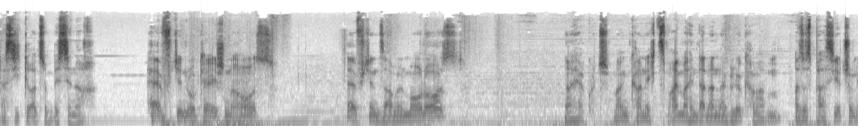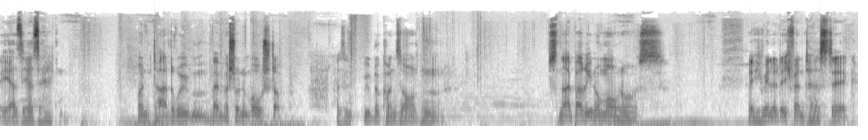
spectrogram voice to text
Das sieht gerade so ein bisschen nach Heftchen-Location aus. Heftchen-Sammelmodus. Naja gut, man kann nicht zweimal hintereinander Glück haben. Also es passiert schon eher sehr selten. Und da drüben, wenn wir schon im... Oh, stopp. Da sind üble Konsorten. Sniperino-Modus. Ich wähle dich, Fantastic.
